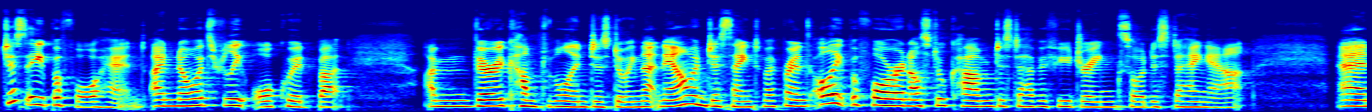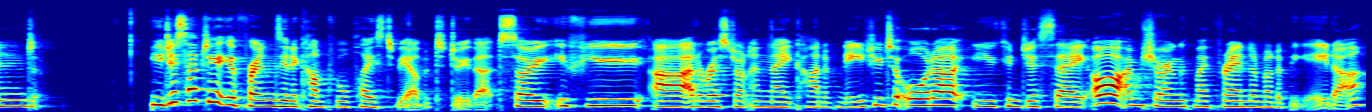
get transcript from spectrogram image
just eat beforehand. I know it's really awkward, but I'm very comfortable in just doing that now and just saying to my friends, I'll eat before and I'll still come just to have a few drinks or just to hang out. And you just have to get your friends in a comfortable place to be able to do that. So if you are at a restaurant and they kind of need you to order, you can just say, Oh, I'm sharing with my friend, I'm not a big eater.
